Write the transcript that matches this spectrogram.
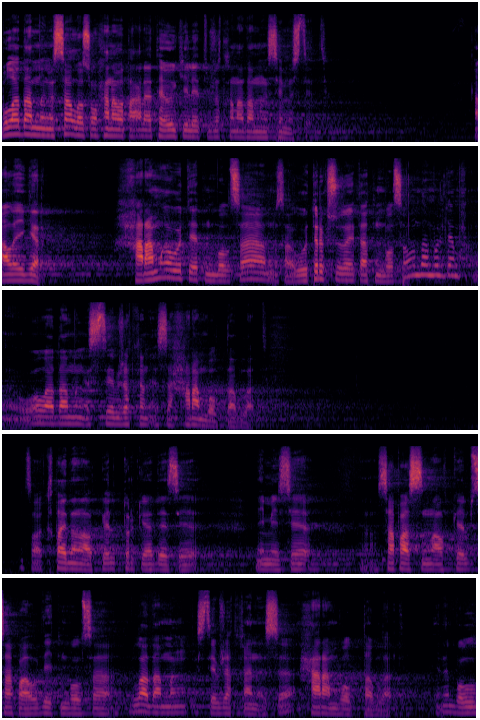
Бұл адамның ісі алла субханала тағала тәуекел етіп жатқан адамның ісі емес деді. Ал егер харамға өтетін болса мысалы өтірік сөз айтатын болса онда мүлдем ол адамның істеп жатқан ісі харам болып табылады. Мысалы қытайдан алып келіп түркия десе немесе сапасын алып келіп сапалы дейтін болса бұл адамның істеп жатқан ісі харам болып табылады. Яғни бұл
